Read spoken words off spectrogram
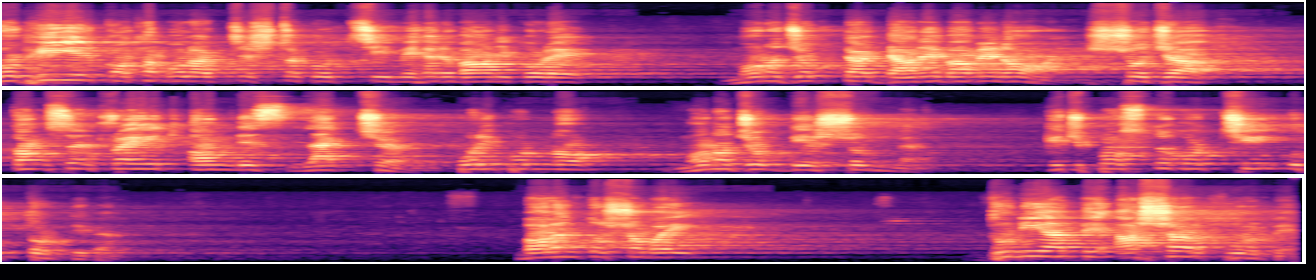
গভীর কথা বলার চেষ্টা করছি, মেহরবানি করে। মনোযোগটা ডানে বামে নয়, সোজা। কনসেন্ট্রেট অন দিস লেকচার পরিপূর্ণ মনোযোগ দিয়ে শুনবেন। কিছু প্রশ্ন করছি, উত্তর দিবেন। বলেন তো সবাই, দুনিয়াতে আসার পূর্বে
